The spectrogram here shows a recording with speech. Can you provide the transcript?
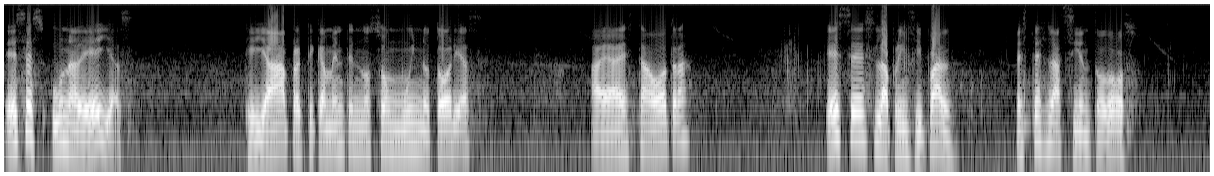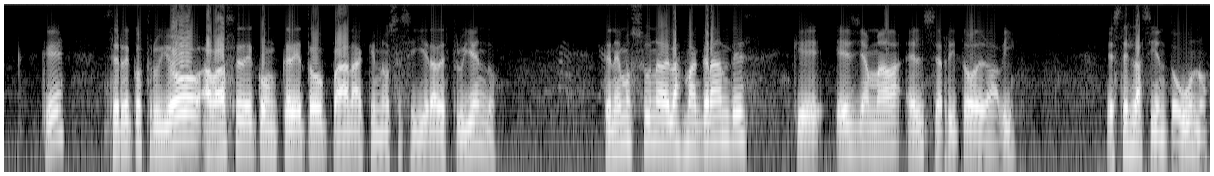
esa es una de ellas, que ya prácticamente no son muy notorias. Allá esta otra. Esa es la principal. Esta es la 102, que se reconstruyó a base de concreto para que no se siguiera destruyendo. Tenemos una de las más grandes que es llamada el Cerrito de David. Esta es la 101.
